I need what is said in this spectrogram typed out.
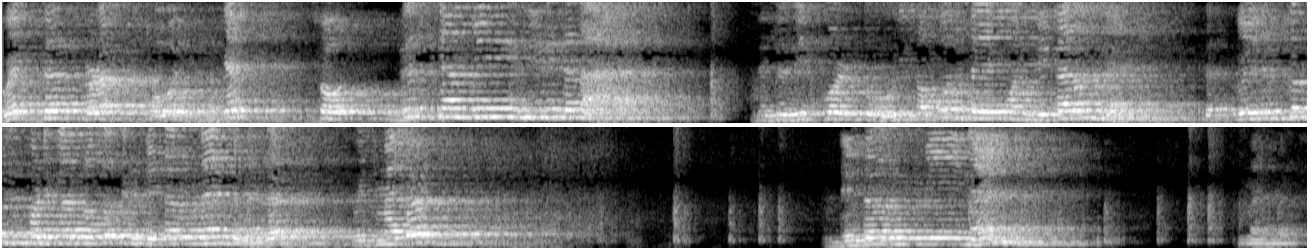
vector product over here. Okay. So this can be rewritten as this is equal to you suppose to take one determinant we will discuss this particular process in determinant method. Which method? Determinant method.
